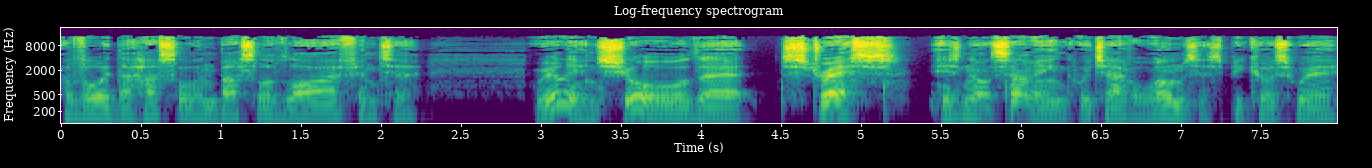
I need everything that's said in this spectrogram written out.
avoid the hustle and bustle of life and to really ensure that stress is not something which overwhelms us because we're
